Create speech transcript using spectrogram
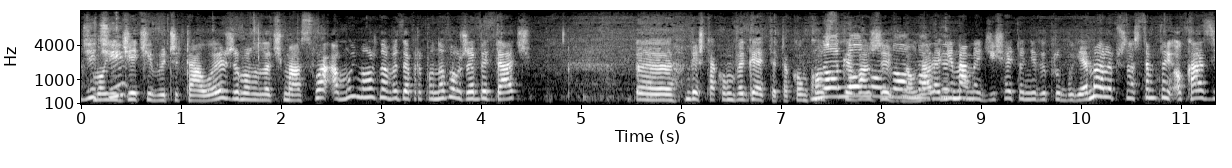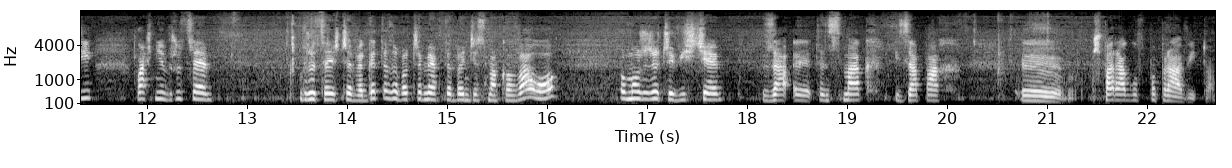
Dzieci? moje dzieci wyczytały, że można dać masła, a mój mąż nawet zaproponował, żeby dać e, wiesz, taką wegetę, taką kostkę no, no, warzywną. no, No, ale nie genau. mamy dzisiaj, to nie wypróbujemy, ale przy następnej okazji właśnie wrzucę, wrzucę jeszcze wegetę, zobaczymy jak to będzie smakowało, bo może rzeczywiście za, e, ten smak i zapach e, szparagów poprawi to.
